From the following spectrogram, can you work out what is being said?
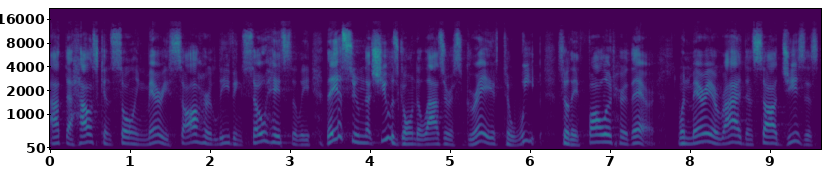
at the house consoling Mary saw her leaving so hastily, they assumed that she was going to Lazarus' grave to weep. So they followed her there. When Mary arrived and saw Jesus,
